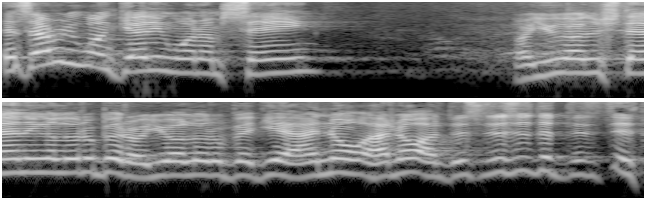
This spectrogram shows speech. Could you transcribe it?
Is everyone getting what I'm saying? Are you understanding a little bit? Or are you a little bit? Yeah, I know, I know. This, this is the, this is,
